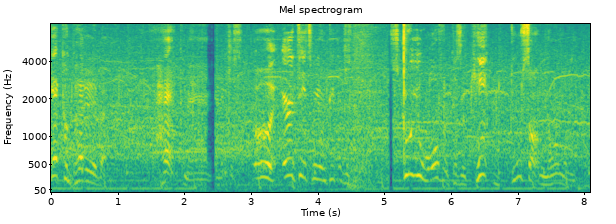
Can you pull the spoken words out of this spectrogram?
get competitive heck, man, and it just oh, it irritates me when people just screw you over because they can't do something normally.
